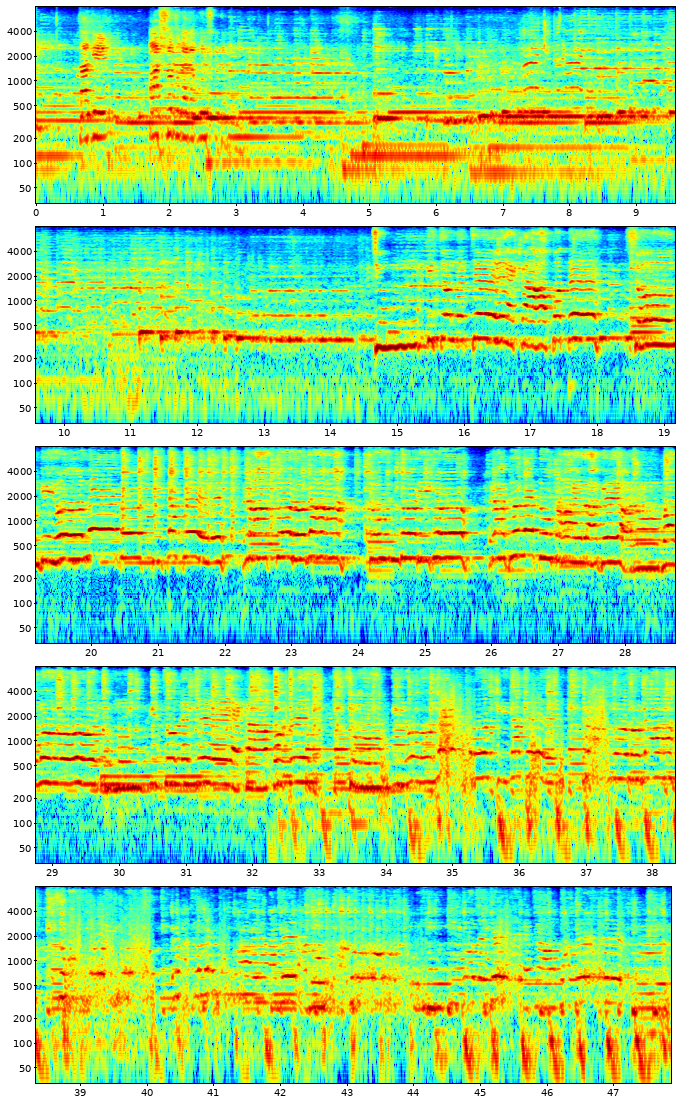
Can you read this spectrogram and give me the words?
তাকে পাঁচশত টাকা পুরস্কৃত চুমকি চলেছে একা পথে সঙ্গী হলে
